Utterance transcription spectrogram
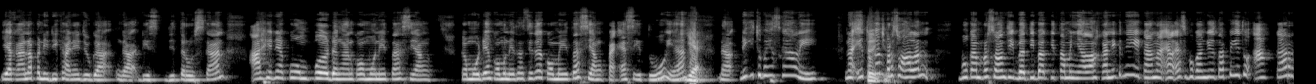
ya karena pendidikannya juga nggak diteruskan akhirnya kumpul dengan komunitas yang kemudian komunitas itu komunitas yang PS itu ya. Yeah. Nah, ini itu banyak sekali. Nah, itu kan Setuju. kan persoalan bukan persoalan tiba-tiba kita menyalahkan ini karena LS bukan gitu, tapi itu akar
